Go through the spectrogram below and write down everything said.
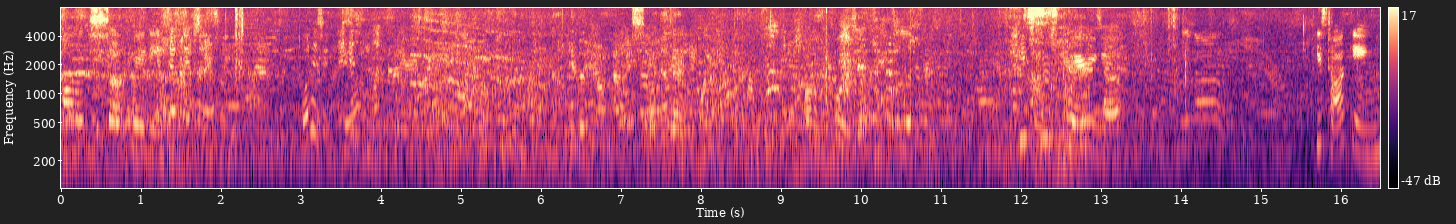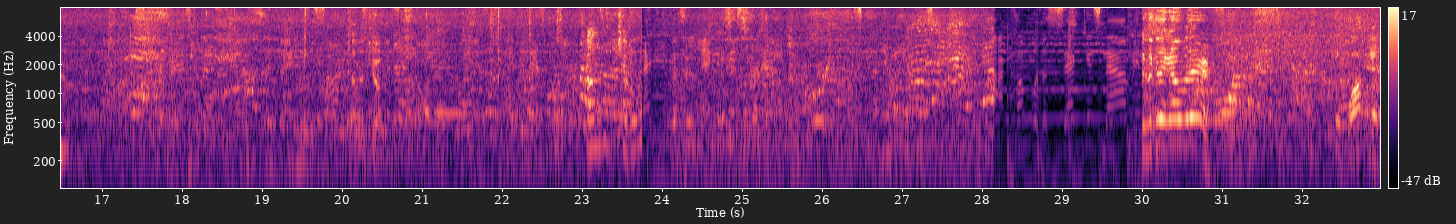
Oh, that's so pretty. What is it doing? So pretty. He's squaring up. He's talking. Tell a joke. How's the joke? Look at that guy over there. He's walking.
